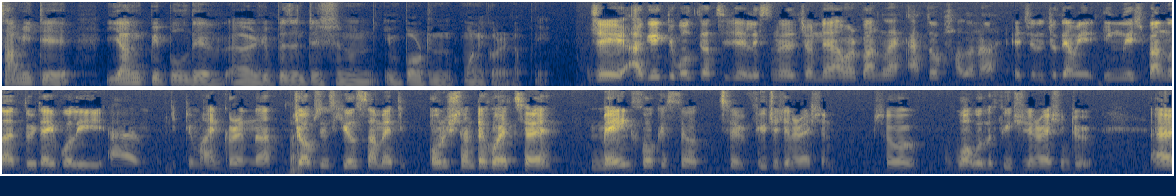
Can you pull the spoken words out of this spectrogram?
সামিটে ইয়াং পিপলদের রিপ্রেজেন্টেশন ইম্পর্টেন্ট মনে করেন আপনি? যে আগে একটু বলতে চাচ্ছি যে লিসনারের জন্য আমার বাংলা এত ভালো না, এর জন্য যদি আমি ইংলিশ বাংলা দুইটাই বলি একটু মাইন্ড করেন না। জবস এন্ড স্কিল সামিট অনুষ্ঠানটা হয়েছে। মেইন ফোকাস হচ্ছে future generation so what will the future generation do? আর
